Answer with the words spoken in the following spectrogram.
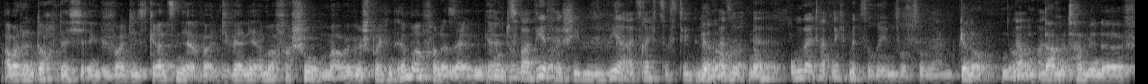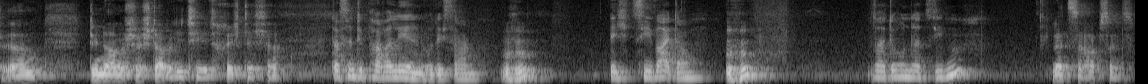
aber dann doch nicht, irgendwie, weil die Grenzen, ja, die werden ja immer verschoben, aber wir sprechen immer von derselben Geltung. Und zwar wir ne? verschieben sie, wir als Rechtssystem. Ne? Genau, also ne? äh, Umwelt hat nicht mitzureden sozusagen. Genau, ne? Ne? und Also- damit haben wir eine ähm, dynamische Stabilität, richtig, ja. Das sind die Parallelen, würde ich sagen. Mhm. Ich ziehe weiter. Seite 107. Letzter Absatz.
